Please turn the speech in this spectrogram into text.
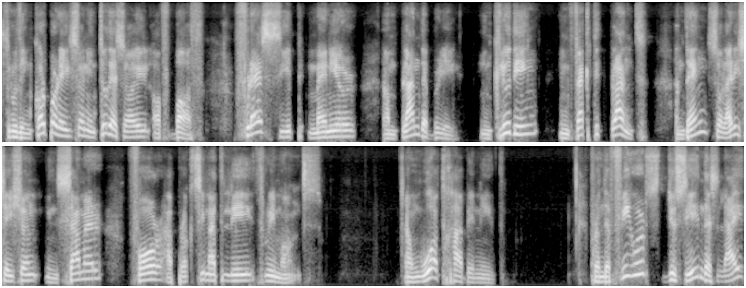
through the incorporation into the soil of both fresh sheep manure and plant debris, including infected plants, and then solarization in summer for approximately three months. And what happened? From the figures you see in the slide,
